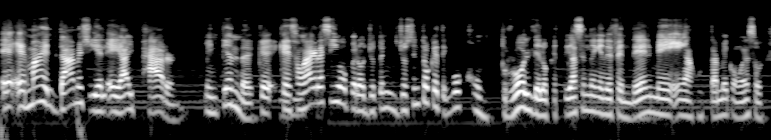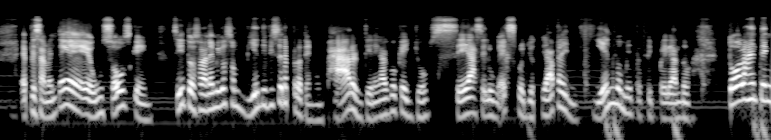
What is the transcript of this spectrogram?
es, es más el damage y el AI pattern. ¿Me entiendes? Que, que son agresivos, pero yo, tengo, yo siento que tengo control de lo que estoy haciendo en defenderme, en ajustarme con eso. Especialmente en un Souls game. Sí, todos esos enemigos son bien difíciles, pero tienen un pattern, tienen algo que yo sé hacer un exploit. Yo estoy aprendiendo mientras estoy peleando. Toda la gente, en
